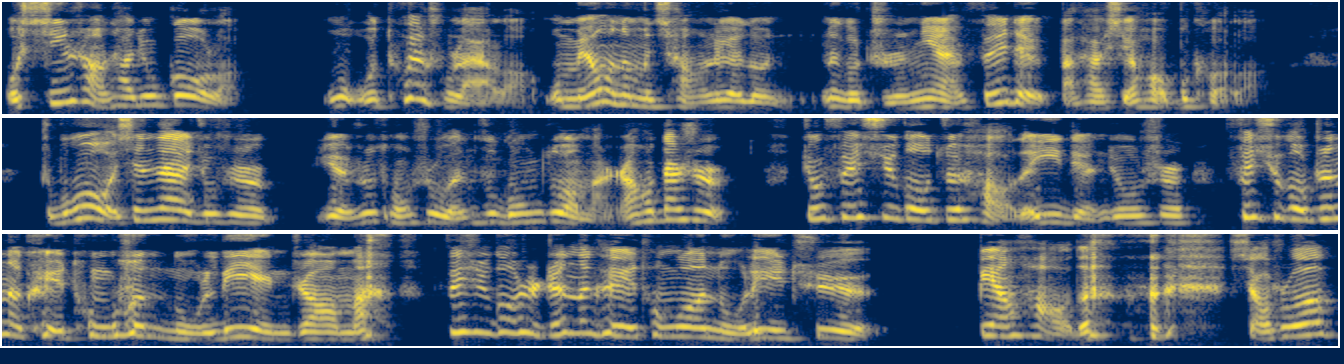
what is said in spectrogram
我欣赏它就够了。我我退出来了，我没有那么强烈的那个执念，非得把它写好不可了。只不过我现在就是也是从事文字工作嘛，然后但是。就非虚构最好的一点就是非虚构真的可以通过努力，你知道吗？非虚构是真的可以通过努力去变好的。小说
